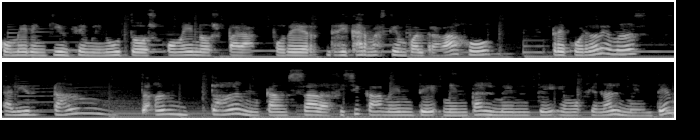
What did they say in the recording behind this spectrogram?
comer en 15 minutos o menos para poder dedicar más tiempo al trabajo. Recuerdo además salir tan, tan, tan cansada físicamente, mentalmente, emocionalmente,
